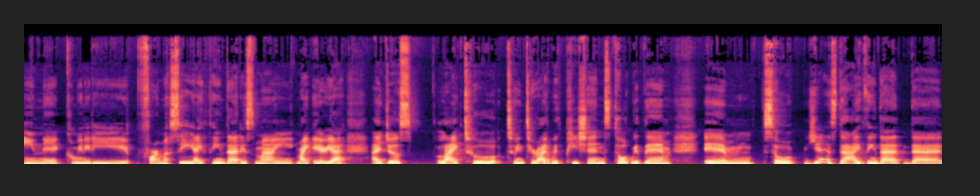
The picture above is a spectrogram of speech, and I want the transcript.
in a community pharmacy. I think that is my my area. I just like to to interact with patients, talk with them. Um, so yes, that I think that that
